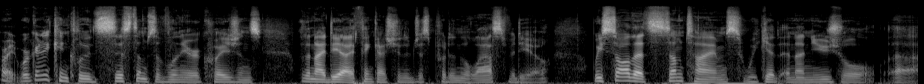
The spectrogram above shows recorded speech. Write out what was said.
All right, we're going to conclude systems of linear equations with an idea I think I should have just put in the last video. We saw that sometimes we get an unusual uh,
